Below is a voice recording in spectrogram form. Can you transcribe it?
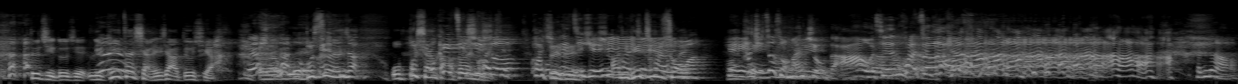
对不起对不起，你可以再想一下，对不起啊，呃，我不是很想，我不想打断你继续，说，快去，对对可以继续啊，你可以继续说吗？他去厕所蛮久的啊，我先快走。很好。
